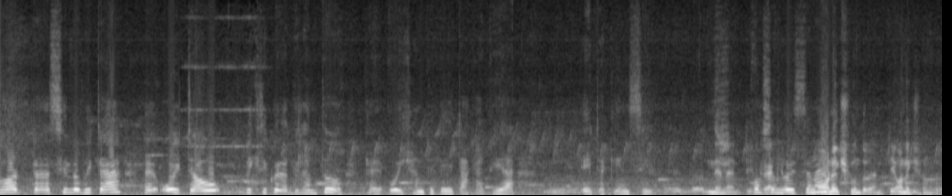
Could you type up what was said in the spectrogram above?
ঘরটা ছিল ভিটা ওইটাও বিক্রি করে দিলাম তো ওইখান থেকে টাকা দিয়া এইটা কিনছি। নেন আন্টি পছন্দ হয়েছে না? অনেক সুন্দর আন্টি অনেক সুন্দর।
